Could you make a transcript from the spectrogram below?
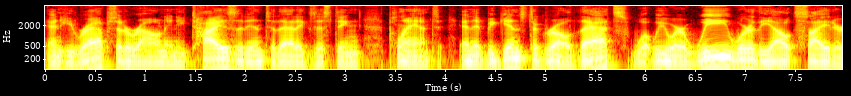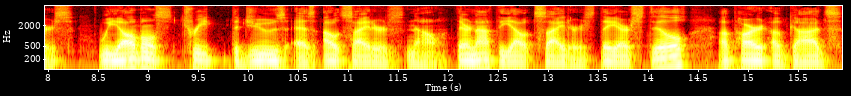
and he wraps it around and he ties it into that existing plant and it begins to grow. That's what we were. We were the outsiders. we almost treat the Jews as outsiders now. They're not the outsiders, they are still a part of God's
